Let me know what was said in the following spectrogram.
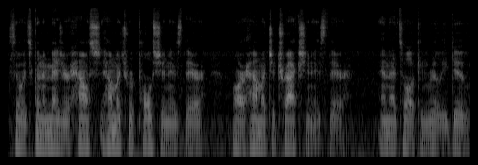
So it's going to measure how how much repulsion is there, or how much attraction is there, and that's all it can really do.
